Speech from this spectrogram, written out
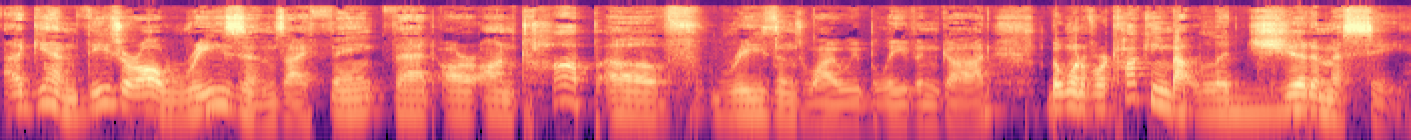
Again, these are all reasons I think that are on top of reasons why we believe in God. But when we're talking about legitimacy,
